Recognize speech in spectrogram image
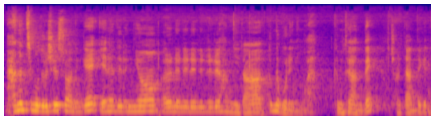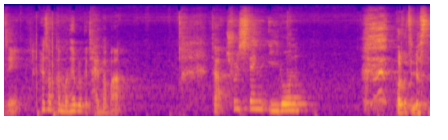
많은 친구들이 실수하는 게 얘네들은요 르르르르르 합니다. 끝내버리는 거야. 그럼 돼안 돼? 절대 안 되겠지. 해석 한번 해볼게. 잘 봐봐. 자 출생 이론 벌써 틀렸어.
